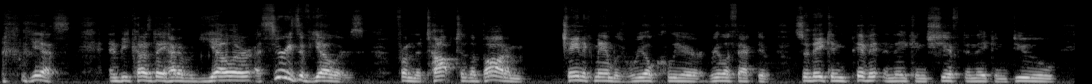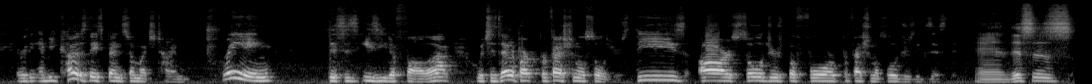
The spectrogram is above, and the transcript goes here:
yes. And because they had a yeller, a series of yellers from the top to the bottom, chain of command was real clear, real effective. So they can pivot and they can shift and they can do everything. And because they spend so much time training, this is easy to follow out, which is the apart professional soldiers. These are soldiers before professional soldiers existed. And this is,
